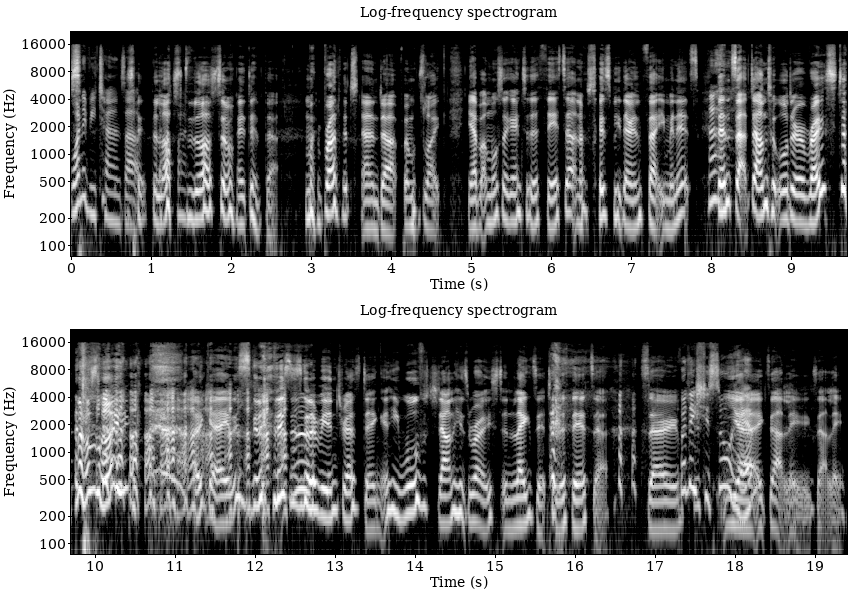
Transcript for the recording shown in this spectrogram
One of you turns up. So the that's last fine. the last time I did that, my brother turned up and was like, "Yeah, but I'm also going to the theatre and I'm supposed to be there in 30 minutes." Then sat down to order a roast, and I was like, "Okay, this is gonna this is gonna be interesting." And he wolfed down his roast and legs it to the theatre. So But at least you saw yeah, him. exactly, exactly.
